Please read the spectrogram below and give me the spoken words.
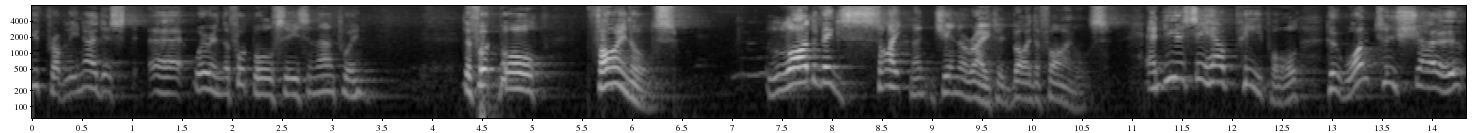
You've probably noticed uh, we're in the football season, aren't we? The football finals. A lot of excitement generated by the finals. And do you see how people who want to show,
